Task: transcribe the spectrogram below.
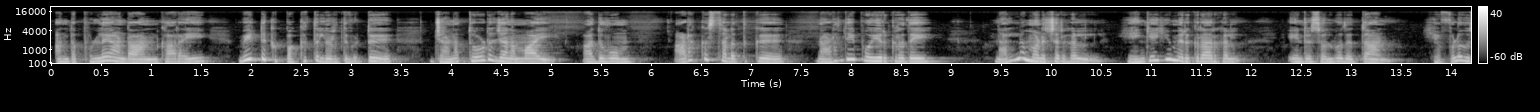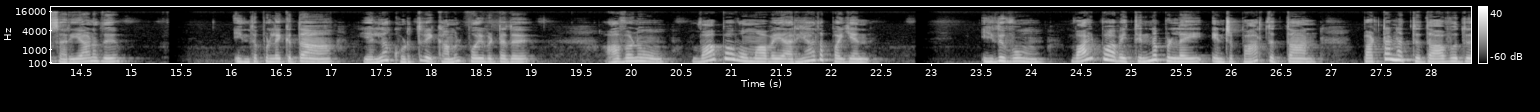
அந்த பிள்ளையாண்டான் காரை வீட்டுக்கு பக்கத்தில் நிறுத்திவிட்டு ஜனத்தோடு ஜனமாய் அதுவும் அடக்க ஸ்தலத்துக்கு நடந்தே போயிருக்கிறதே. நல்ல மனுஷர்கள் எங்கேயும் இருக்கிறார்கள் என்று சொல்வது தான் எவ்வளவு சரியானது. இந்த பிள்ளைக்குத்தான் எல்லாம் கொடுத்து வைக்காமல் போய்விட்டது. அவனும் வாப்பா உமாவை அறியாத பையன். இதுவும் வாய்ப்பாவை தின்ன பிள்ளை என்று பார்த்துத்தான் பட்டணத்து தாவூது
